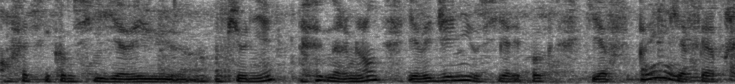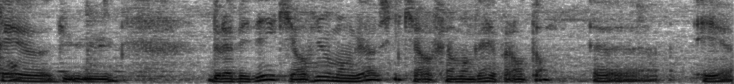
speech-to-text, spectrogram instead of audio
en fait, c'est comme s'il y avait eu euh, un pionnier, Dreamland. Il y avait Jenny aussi à l'époque qui a, f- Oui, qui a fait après euh, du, de la BD et qui est revenu au manga aussi, qui a refait un manga il y a pas longtemps. Euh, et euh,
